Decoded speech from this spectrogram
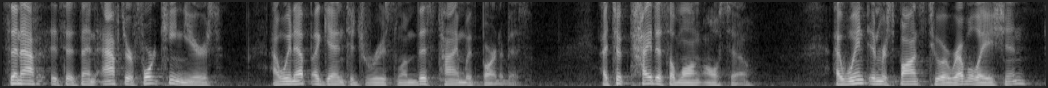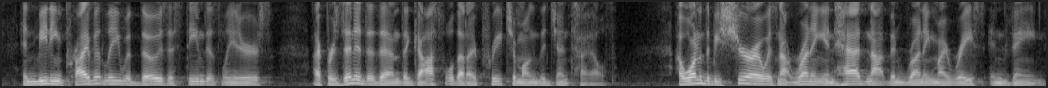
So then it says, Then after 14 years, I went up again to Jerusalem, this time with Barnabas. I took Titus along also. I went in response to a revelation, and meeting privately with those esteemed as leaders, I presented to them the gospel that I preach among the Gentiles. I wanted to be sure I was not running and had not been running my race in vain.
